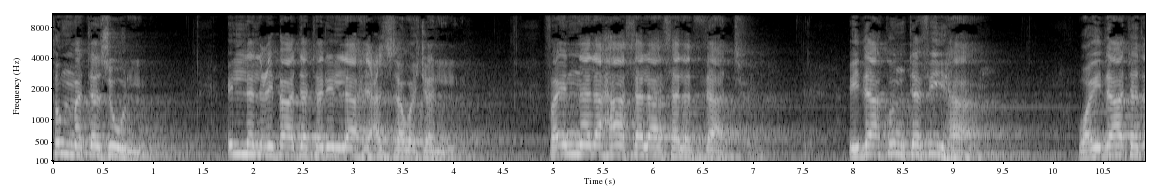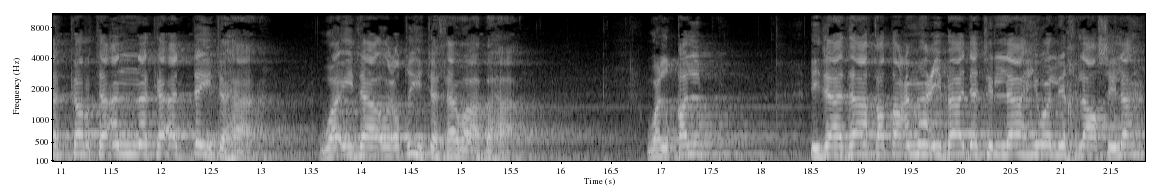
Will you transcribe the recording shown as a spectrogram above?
ثم تزول إلا العبادة لله عز وجل فإن لها ثلاث لذات. إذا كنت فيها وإذا تذكرت أنك أديتها وإذا أعطيت ثوابها. والقلب إذا ذاق طعم عبادة الله والإخلاص له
